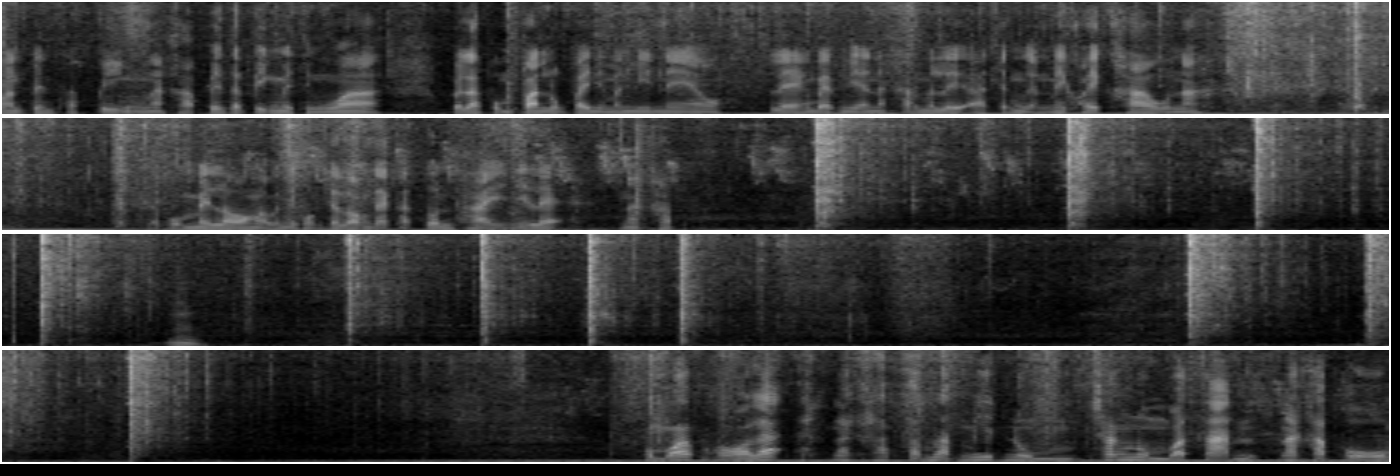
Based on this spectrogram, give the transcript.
มันเป็นสปริงนะครับเป็นสปริงหมายถึงว่าเวลาผมฟันลงไปเนี่ยมันมีแนวแรงแบบนี้นะครับ มันเลยอาจจะเหมือนไม่ค่อยเข้านะ แต่ผมไม่ลองหรอกวันนี้ผมจะลองแต่กับต้นไผ่นี่แหละนะครับ อืมผมว่าพอแล้วนะครับสำหรับมีดหนุ่มช่างหนุ่มวัสันต์นะครับผม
